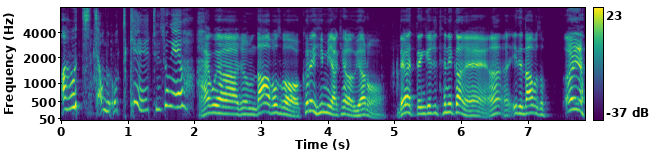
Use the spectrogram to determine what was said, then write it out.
아우, 진짜, 왜 어떡해. 죄송해요. 아이고야, 좀 나와보소. 그래 힘이 약해가 의하노. 내가 땡겨줄 테니까네. 어? 이리 나와보소. 어이야!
